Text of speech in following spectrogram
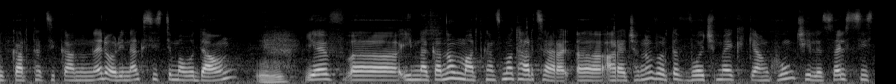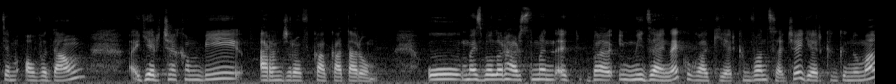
դուք կարդացի կանոններ, օրինակ System of a Down, եւ հիմնականում մարդկանց մոտ հարց է առաջանում, որտեղ ոչ մեկ կյանքում չի լսել System of a Down երգչախմբի արանջրովկա կատարում ու մեզ բոլոր հարցնում են այդ մի ձայն եք ուղակի երգում ո՞նց է չէ երգը գնում է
